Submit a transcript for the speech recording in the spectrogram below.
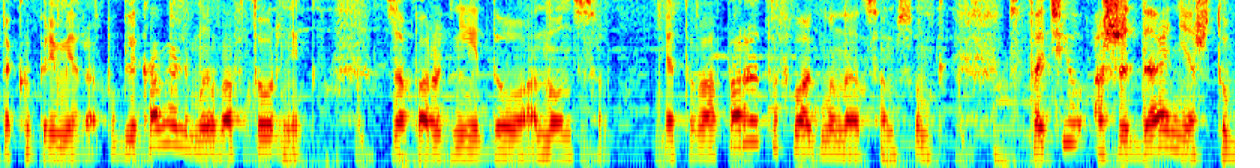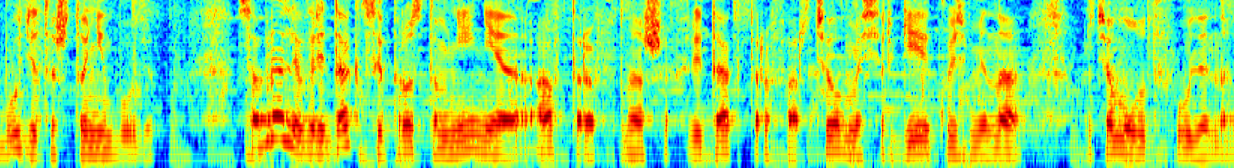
такой пример. Опубликовали мы во вторник за пару дней до анонса этого аппарата флагмана от Samsung статью ожидания, что будет и что не будет. Собрали в редакции просто мнение авторов наших редакторов Артема, Сергея Кузьмина, Артема Лутфулина,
